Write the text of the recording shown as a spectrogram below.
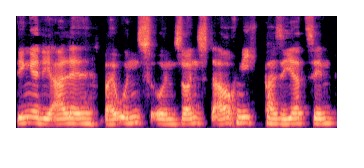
Dinge, die alle bei uns und sonst auch nicht passiert sind,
